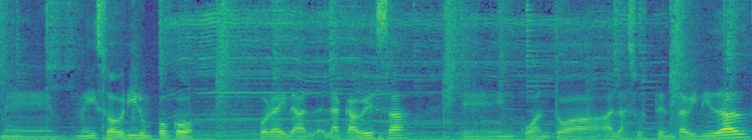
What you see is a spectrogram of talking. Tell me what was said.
me, hizo abrir un poco por ahí la, cabeza en cuanto a la sustentabilidad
